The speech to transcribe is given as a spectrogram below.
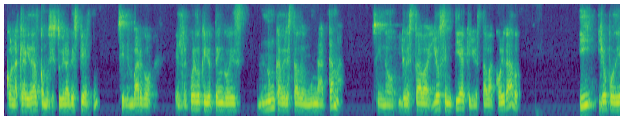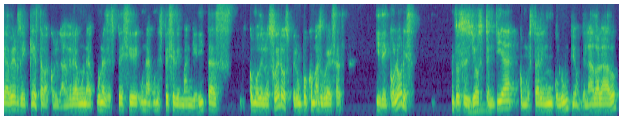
con la claridad como si estuviera despierto. Sin embargo, el recuerdo que yo tengo es nunca haber estado en una cama, sino yo estaba, yo sentía que yo estaba colgado y yo podía ver de qué estaba colgado. Era una, una, especie, una, una especie de mangueritas como de los sueros, pero un poco más gruesas y de colores. Entonces yo sentía como estar en un columpio de lado a lado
